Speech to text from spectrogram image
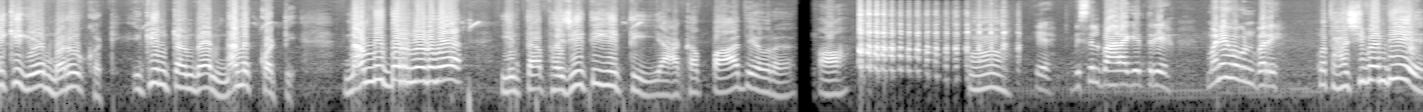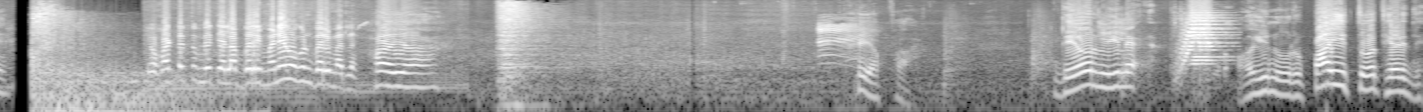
ಈಕಿಗೆ ಮರು ಕೊಟ್ಟಿ. ಈಗಿಂತಂದ ನನಗೆ ಕೊಟ್ಟಿ. ನಮ್ಮಿಬ್ಬರ ನಡುವೆ ಇಂಥ ಫಜೀತಿ ಇತ್ತಿ. ಯಾಕಪ್ಪ ದೇವ್ರ? ಆ? ಹ್ಮ್ ಏ ಬಿಸಿಲ್ ಬಾಳ ಆಗೈತ್ರಿ. ಮನೆ ಹೋಗುನ್ ಬರ್ರಿ. ಮತ್ತೆ ಹಸಿ ಬಂದಿ? ಇವ್ ಹೊಟ್ಟೆ ತುಂಬೈತಿ ಎಲ್ಲ ಬರ್ರಿ. ಮನೆ ಹೋಗುನ್ ಬರ್ರಿ ಮೊದ್ಲು. ಅಯ್ಯ. ಅಯ್ಯಪ್ಪ. ದೇವ್ರ ಲೀಲೆ. ಐನೂರು ರೂಪಾಯಿ ಇತ್ತು ಅಂತ ಹೇಳಿದ್ದೆ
